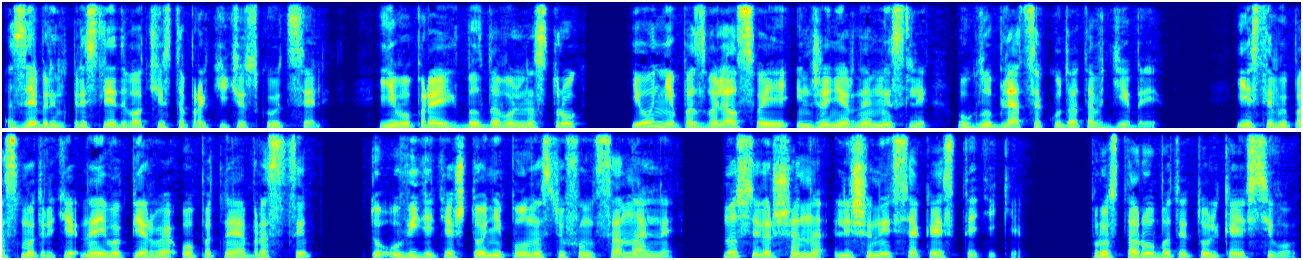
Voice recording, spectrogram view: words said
Зебринг преследовал чисто практическую цель. Его проект был довольно строг, и он не позволял своей инженерной мысли углубляться куда-то в дебри. Если вы посмотрите на его первые опытные образцы, то увидите, что они полностью функциональны, но совершенно лишены всякой эстетики. Просто роботы только и всего.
